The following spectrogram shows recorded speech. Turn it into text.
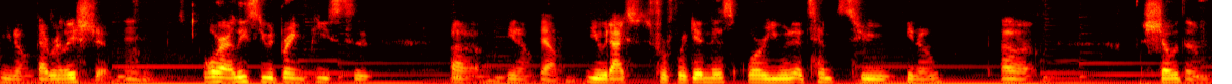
you know that relationship Mhm. Or at least you would bring peace to uh you know Yeah. you would ask for forgiveness or you would attempt to you know uh show them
